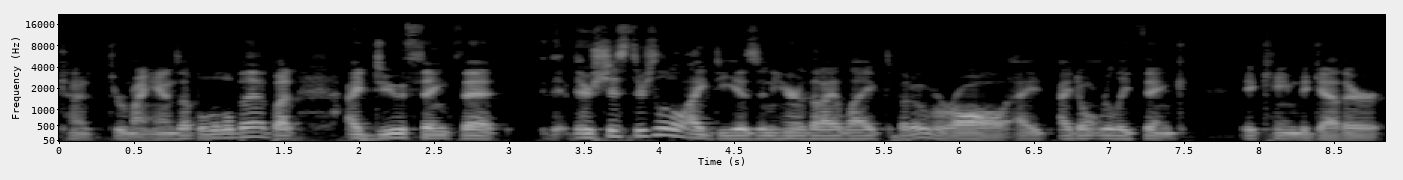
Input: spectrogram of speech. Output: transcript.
kind of threw my hands up a little bit. But I do think that there's just there's little ideas in here that I liked, but overall, I I don't really think it came together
